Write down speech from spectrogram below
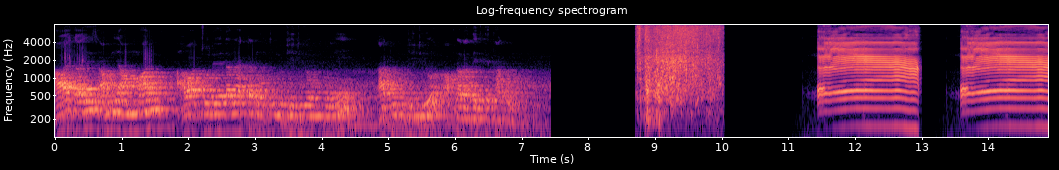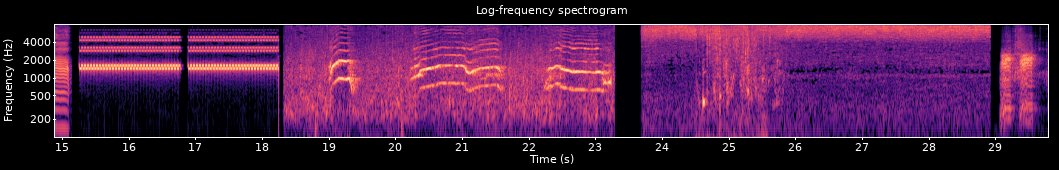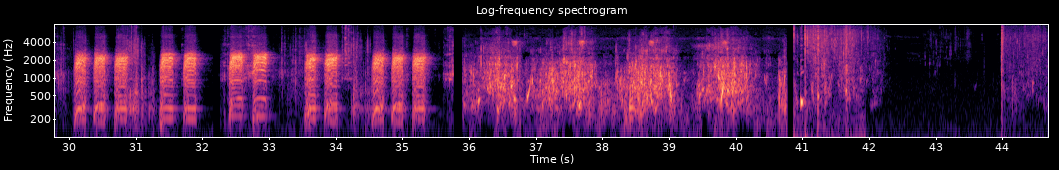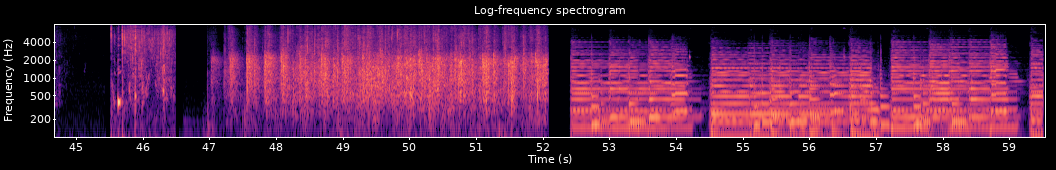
Hi guys আমি আম্মান আবার চলে এলাম একটা নতুন ভিডিও নিয়ে। কার্টুন ভিডিও আপনারা দেখতে থাকুন।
